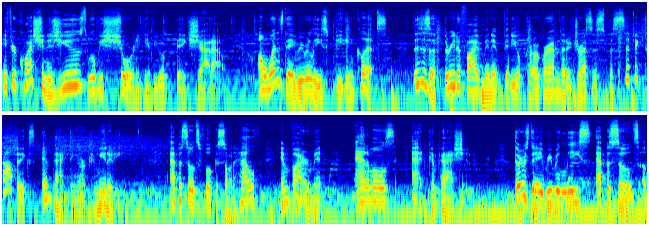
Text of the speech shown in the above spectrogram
If your question is used, we'll be sure to give you a big shout out. On Wednesday, we release Vegan Clips. This is a 3 to 5 minute video program that addresses specific topics impacting our community. Episodes focus on health, environment, animals, and compassion. Thursday, we release episodes of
